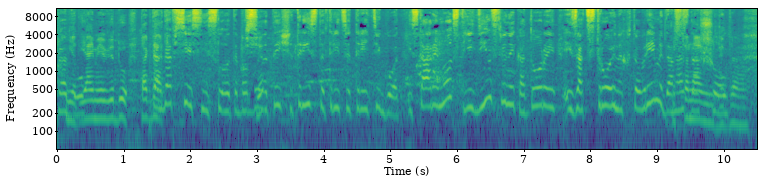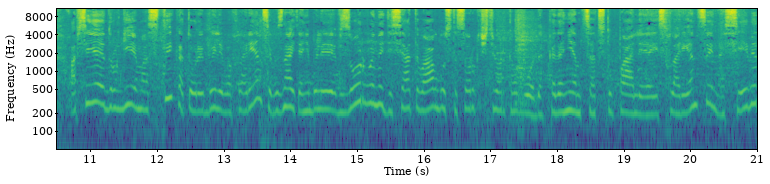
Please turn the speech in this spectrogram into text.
году. Нет, я имею в виду тогда... Тогда все снесло. Это было Все? 1333 год. И старый мост единственный, который из отстроенных в то время до нас дошел. да. А все другие мосты, которые были во Флоренции, вы знаете, они были взорваны 10 августа 44 года, когда немцы отступали из Флоренции на север.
